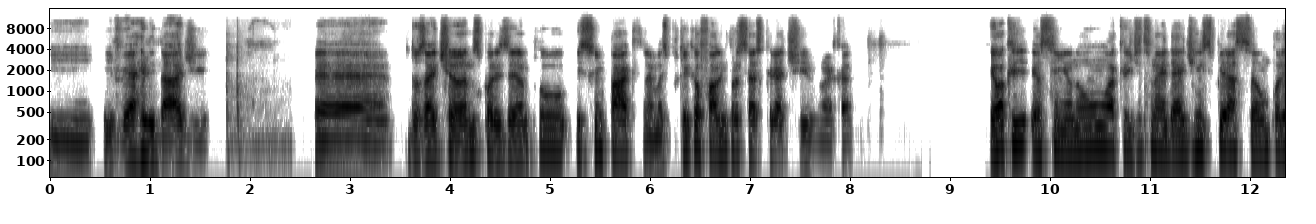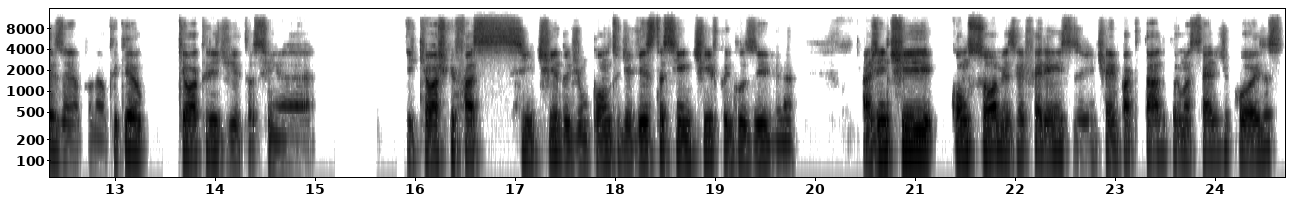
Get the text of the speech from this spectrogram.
e, e ver a realidade é, dos haitianos, por exemplo, isso impacta, né? Mas por que, que eu falo em processo criativo, né, cara? Eu acredito, assim, eu não acredito na ideia de inspiração, por exemplo, né? O que que eu, que eu acredito, assim, é, e que eu acho que faz sentido de um ponto de vista científico, inclusive, né? A gente consome as referências, a gente é impactado por uma série de coisas,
